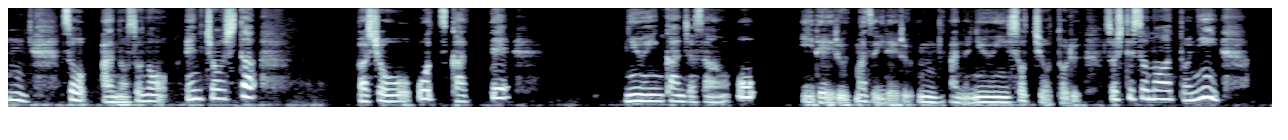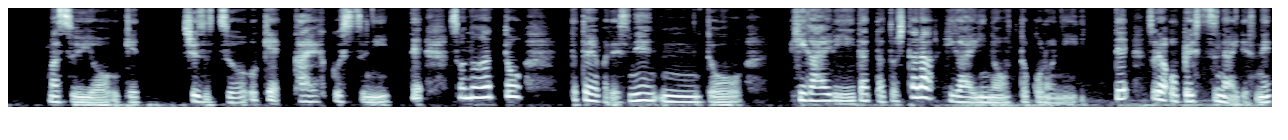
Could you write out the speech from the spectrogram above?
うん。そう、あの、その延長した場所を使って、入院患者さんを入れる。まず入れる。うん。あの、入院措置を取る。そしてその後に、麻酔を受け、手術を受け、回復室に行って、その後、例えばですね、うんと、日帰りだったとしたら、日帰りのところに行って、それはオペ室内ですね。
